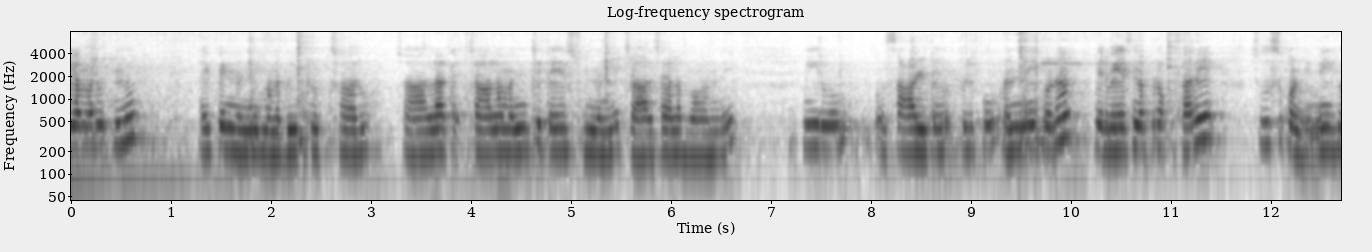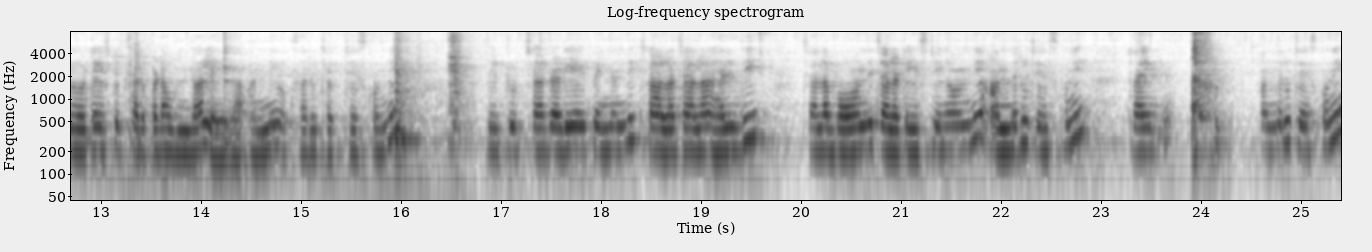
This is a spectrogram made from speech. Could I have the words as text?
ఎలా మరుగుతుందో? అయిపోయిందండి మన బీట్రూట్ చారు. చాలా చాలా మంచి టేస్ట్ ఉందండి. చాలా చాలా బాగుంది. మీరు సాల్ట్ పులుపు అన్నీ కూడా మీరు వేసినప్పుడు ఒకసారి చూసుకోండి. మీకు టేస్ట్కి సరిపడా ఉందా లేదా అన్నీ ఒకసారి చెక్ చేసుకోండి. బీట్రూట్ చారు రెడీ అయిపోయిందండి. చాలా చాలా హెల్దీ చాలా బాగుంది చాలా టేస్టీగా ఉంది. అందరూ చేసుకొని ట్రై అందరూ చేసుకొని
